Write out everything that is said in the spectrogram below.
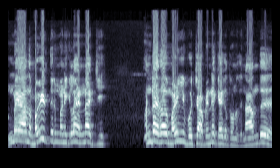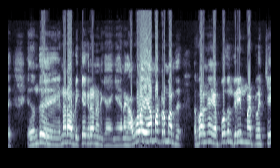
உண்மையாக அந்த மகிழ் திருமணிக்கெல்லாம் என்னாச்சு? மண்டை ஏதாவது மழுங்கி போச்சா அப்படின்னே கேட்க தோணுது. நான் வந்து இது வந்து என்னடா அப்படி கேட்குறேன்னு நினைக்காங்க எனக்கு அவ்வளோ ஏமாற்றமாக இருந்தது. இதை பாருங்க எப்போதும் க்ரீன் மேட் வச்சு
